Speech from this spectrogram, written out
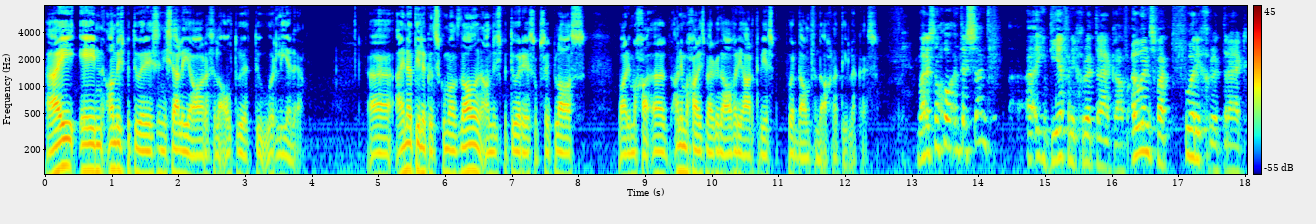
hy en Andries Pretorius in dieselfde jaar as hulle altoe toe oorlede. Uh hy natuurlik in Skomansdal en Andries Pretorius op sy plaas waar die uh aan die Magaliesberge daar waar die Hartbeespoortdam vandag natuurlik is. Maar is nogal interessant 'n uh, idee van die groot trek af. Ouens wat voor die groot trek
